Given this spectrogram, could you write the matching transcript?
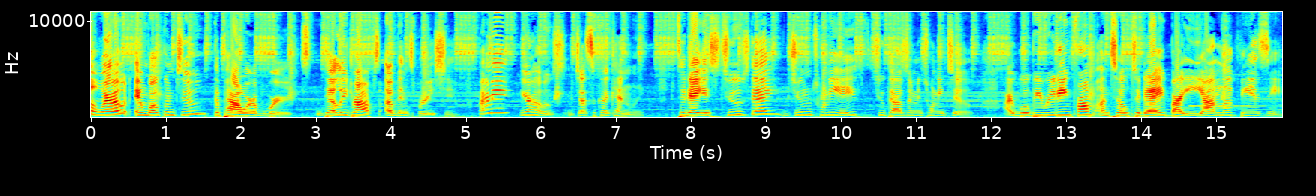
Hello, world, and welcome to The Power of Words Daily Drops of Inspiration by me, your host, Jessica Kenley. Today is Tuesday, June 28th, 2022. I will be reading from Until Today by Iyanla Vanzant.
